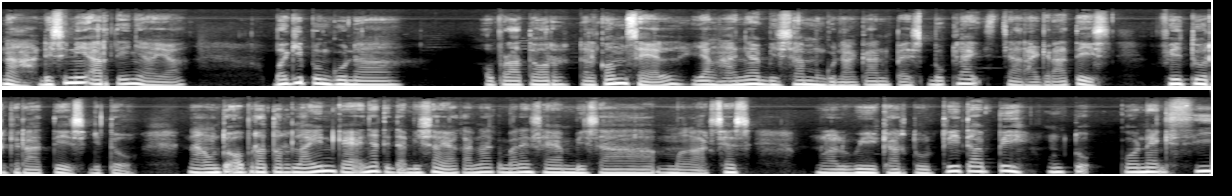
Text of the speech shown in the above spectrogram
Nah, di sini artinya ya, bagi pengguna operator Telkomsel yang hanya bisa menggunakan Facebook Lite secara gratis, fitur gratis gitu. Nah, untuk operator lain kayaknya tidak bisa ya karena kemarin saya bisa mengakses melalui kartu Tri tapi untuk koneksi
